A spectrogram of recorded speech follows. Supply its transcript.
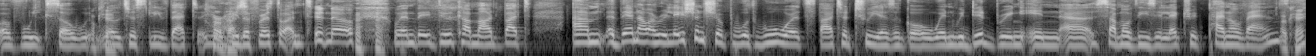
of weeks. So okay. we'll just leave that. You'll right. be the first one to know when they do come out. But um, then our relationship with Woolworths started two years ago when we did bring in uh, some of these electric panel vans. Okay.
